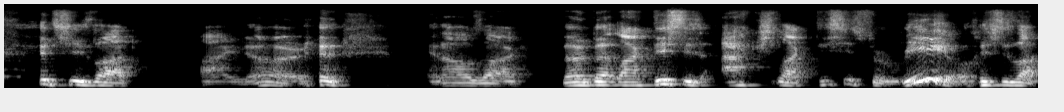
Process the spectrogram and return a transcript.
and she's like, I know. and I was like, no, but like this is actually like this is for real. She's like,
